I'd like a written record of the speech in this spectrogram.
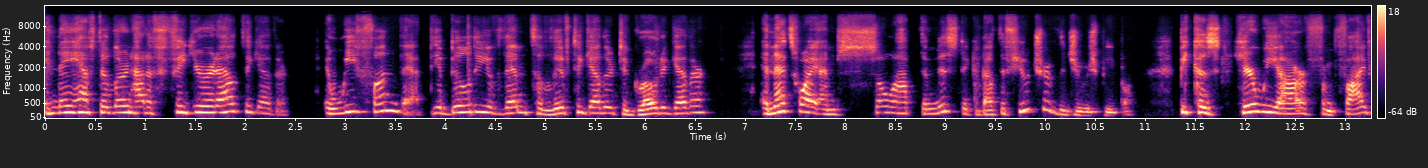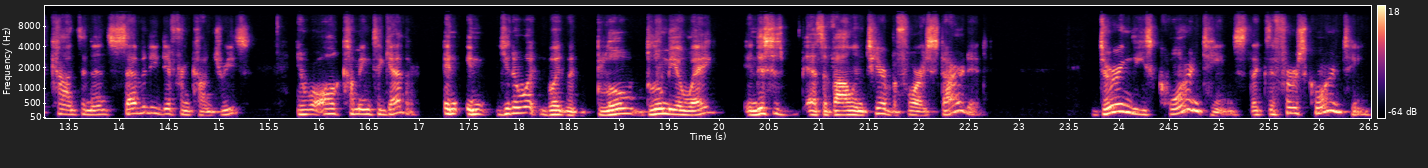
And they have to learn how to figure it out together. And we fund that, the ability of them to live together, to grow together. And that's why I'm so optimistic about the future of the Jewish people. Because here we are from five continents, 70 different countries, and we're all coming together. And, and you know what, what, what blew, blew me away? And this is as a volunteer before I started. During these quarantines, like the first quarantine,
